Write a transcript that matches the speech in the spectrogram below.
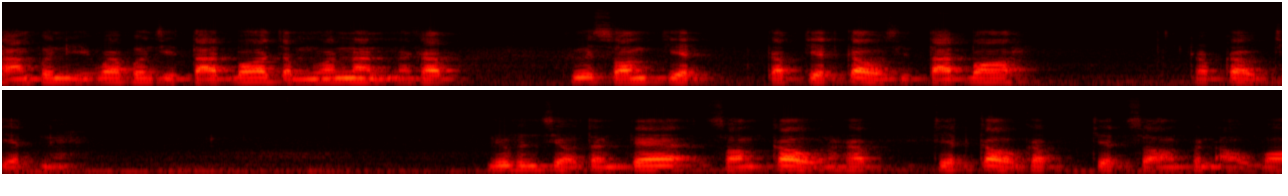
ถามเพิ่นอีกว่าเพิ่นสิตัดบ่จำนวนนั้นนะครับ คือสองเจ็ดกับเจ็ดเก้าสิตัดบ่กับเก้าเจ็ดนี่หรือเพิ่นเสี่ยวตั้งแต่สองเก้านะครับเจ็ดเก้ากับเจ็ดสองเพิ่นเอาบ่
